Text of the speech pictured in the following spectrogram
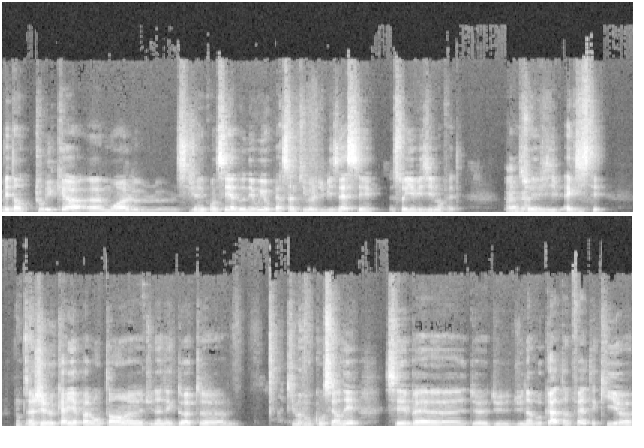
Mais dans tous les cas, euh, moi, le, le- si j'ai un conseil à donner, oui, aux personnes qui veulent du business, c'est soyez visible en fait. Voilà, Mhm. soyez visible, existez. J'ai le cas il y a pas longtemps euh, d'une anecdote euh, qui va vous concerner. C'est ben, du- d'une avocate en fait qui euh,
